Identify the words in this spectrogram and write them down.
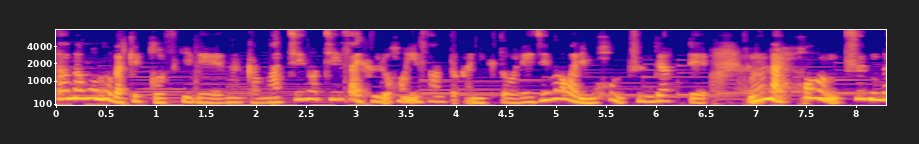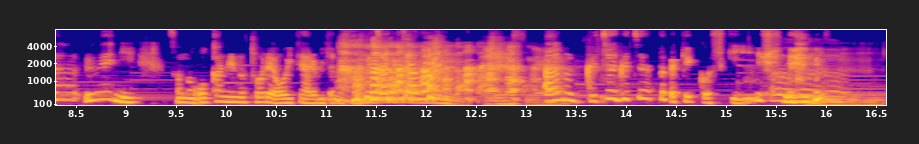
多なものが結構好きで、なんか街の小さい古本屋さんとかに行くと、レジ周りも本積んであって、なんなら本積んだ上に、そのお金のトレイ置いてあるみたいな、ぐちゃぐちゃうんな、ありますね。あのぐちゃぐちゃとか結構好き。うんうんうんうん。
